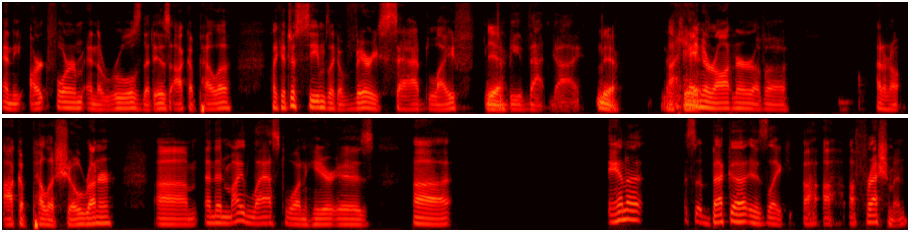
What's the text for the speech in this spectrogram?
and the art form and the rules that is a cappella. Like it just seems like a very sad life Yeah. to be that guy Yeah. a I can't- hanger honor of a I don't know, a cappella showrunner. Um, and then my last one here is uh Anna so Becca is like a, a, a freshman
